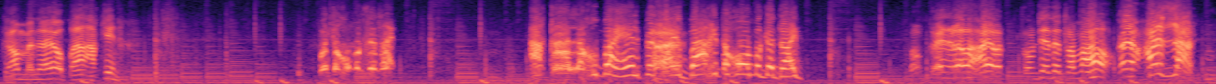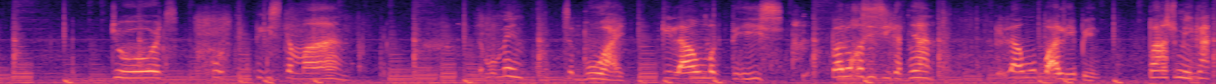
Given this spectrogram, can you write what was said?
Kama na yun, paakin. Ba't ako magdadrive? Akala ko ba helper tayo? Bakit ako magdadrive? Okay na lang kayo kung dito trabaho. Kaya ayos yan! George, tiis naman. Alam mo, men, sa buhay, kailangan mo magtiis. Paano kasi sikat niyan? Kailangan mo paalipin para sumikat.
